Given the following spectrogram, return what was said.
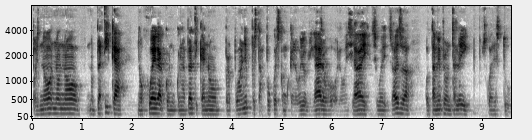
pues no, no, no, no platica, no juega con, con la plática, no propone, pues tampoco es como que lo voy a obligar o, le voy a decir, ay, ¿sabes? O, también preguntarle, pues, ¿cuál es tu,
